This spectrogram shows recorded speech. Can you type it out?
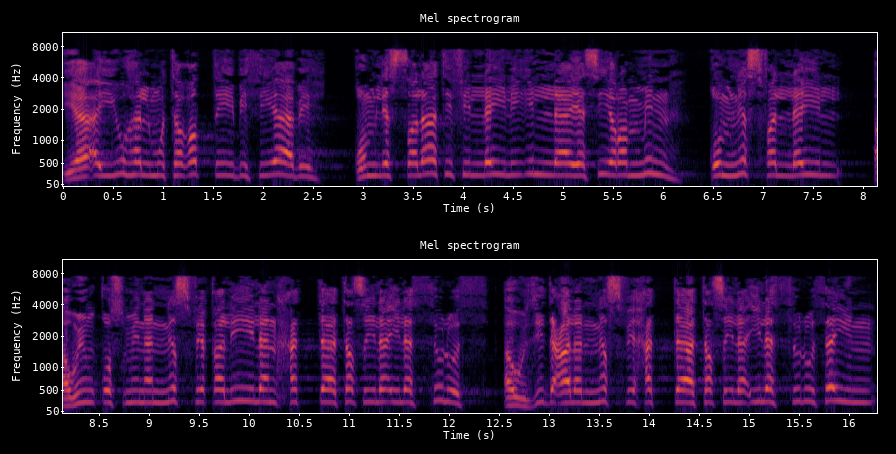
يا أيها المتغطي بثيابه قم للصلاة في الليل إلا يسيرا منه. قم نصف الليل أو انقص من النصف قليلا حتى تصل إلى الثلث. أو زد على النصف حتى تصل إلى الثلثين.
